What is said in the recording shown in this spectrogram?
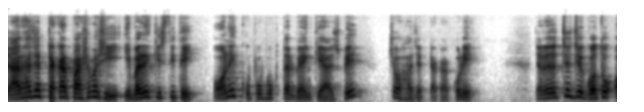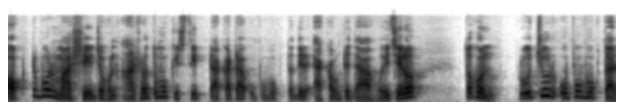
চার হাজার টাকার পাশাপাশি এবারের কিস্তিতে অনেক উপভোক্তার ব্যাংকে আসবে ছ হাজার টাকা করে। জানা যাচ্ছে যে, গত অক্টোবর মাসে যখন আঠারোতম কিস্তির টাকাটা উপভোক্তাদের অ্যাকাউন্টে দেওয়া হয়েছিল, তখন প্রচুর উপভোক্তার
